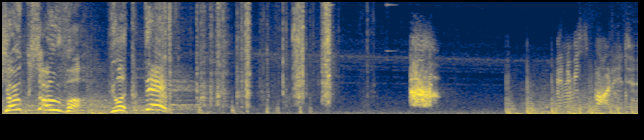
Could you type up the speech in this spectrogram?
Joke's over! You're dead! Enemy spotted.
